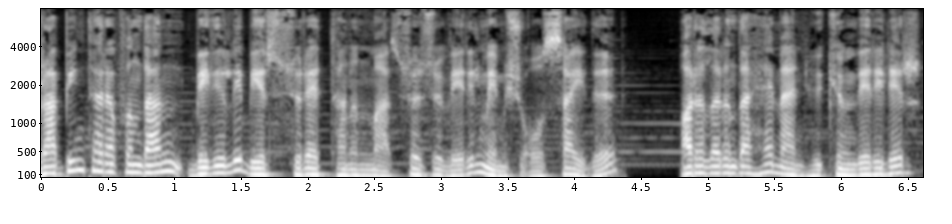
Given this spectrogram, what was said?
Rabbin tarafından belirli bir süre tanınma sözü verilmemiş olsaydı, aralarında hemen hüküm verilir,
